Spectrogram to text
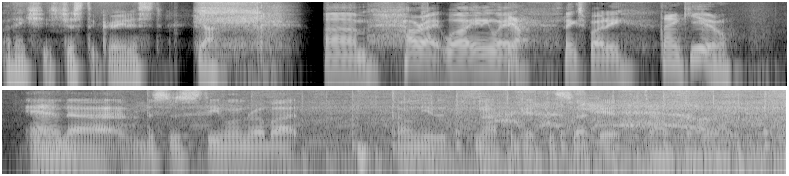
I think she's just the greatest. Yeah. Um, all right. Well, anyway, Yeah. thanks, buddy. Thank you. And And- uh, this is Steven Robot telling you to not forget to suck it. Don't forget.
